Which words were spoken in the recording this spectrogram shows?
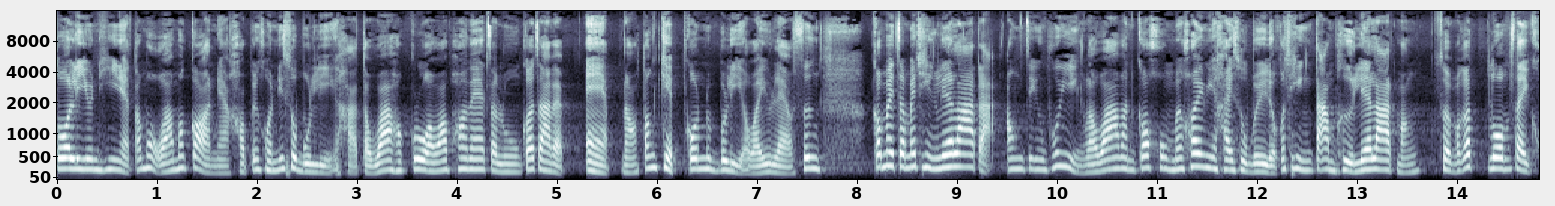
ตัวลียุนฮีเนี่ยต้องบอกว่าเมื่อก่อนเนี่ยเขาเป็นคนที่สูบบุหรี่ค่ะ แต่ว่าเขากลัวว่าพ่อแม่จะรู้ก็จะแบบแอบเนาะต้องเก็บก้นบุหรี่เอาไว้อยู่แล้ว ซึ่งก็ไม่จะไม่ทิ้งเลี่ยราดอะเอาจริงผู้หญิงแล้วว่ามันก็คงไม่ค่อยมีใครสูบบุหรี่เดี๋ยวก็ทิ้งตามพื้นเลี่ยราดมั้ง ส่วนมันก็รวมใส่ข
